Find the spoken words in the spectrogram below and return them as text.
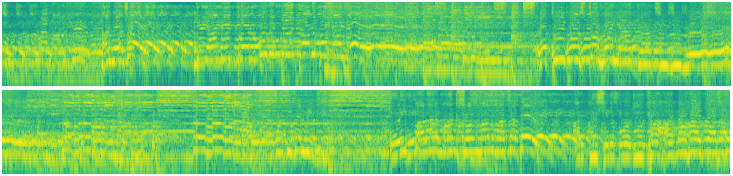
বলছি। তাই বলছে যে আমি তোর মুখটা দেখব না রে ও তুই হইয়া গেছিস রে। এই পাড়ার মান সম্মান বাঁচাতে আর কিসের বড়ি খাওয়ানো হয় গলায়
